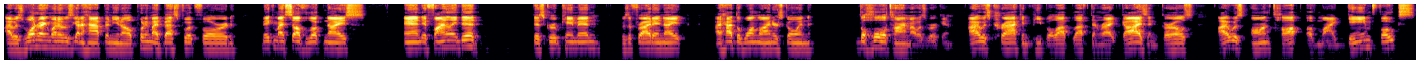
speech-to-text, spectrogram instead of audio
I was wondering when it was going to happen, you know, putting my best foot forward, making myself look nice, and it finally did. This group came in. It was a Friday night. I had the one liners going the whole time I was working. I was cracking people up left and right, guys and girls. I was on top of my game, folks.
